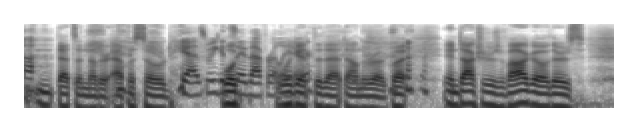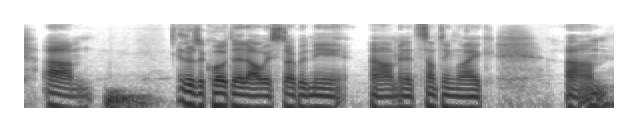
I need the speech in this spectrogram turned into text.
that's another episode. yes, we can We'll- save that for later. We'll get to that down the road. But in Doctor Zhivago, there's um, there's a quote that always stuck with me, um, and it's something like. Um,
